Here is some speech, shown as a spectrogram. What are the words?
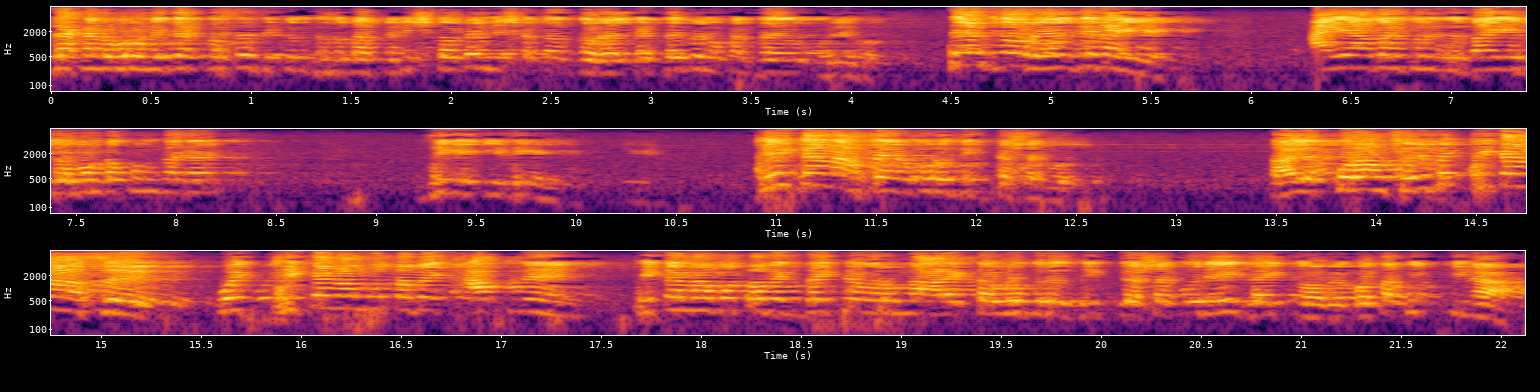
দেখানো পর উনি দেখতেছে যে কিন্তু আপনি রিস্কা হবে রিস্কা তার রেলগেট দেবেন ওখানে যাই ভুলে গেল তেজ রেলগেট আইলে আই আবার করে যে ভাই এই ভবনটা কোন জায়গায়? দিকে কি দিকে ঠিকানা আছে এর উপরে জিজ্ঞাসা করবে। তাহলে কোরআন শরীফের ঠিকানা আছে। ওই ঠিকানা ঠিকানা না কিনা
